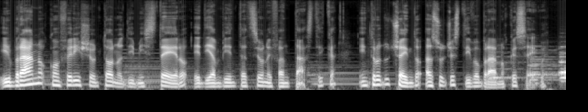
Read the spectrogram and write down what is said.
il brano conferisce un tono di mistero e di ambientazione fantastica, introducendo al suggestivo brano che segue.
